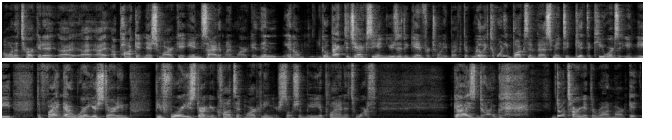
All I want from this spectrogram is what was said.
I want to target a, a, a, pocket niche market inside of my market. Then, you know, go back to Jaaxy and use it again for 20 bucks. But really 20 bucks investment to get the keywords that you need to find out where you're starting before you start your content marketing, your social media plan. It's worth guys, don't don't target the wrong market.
